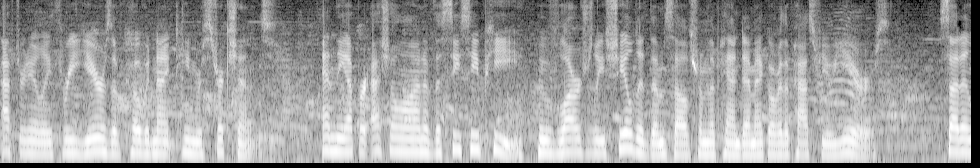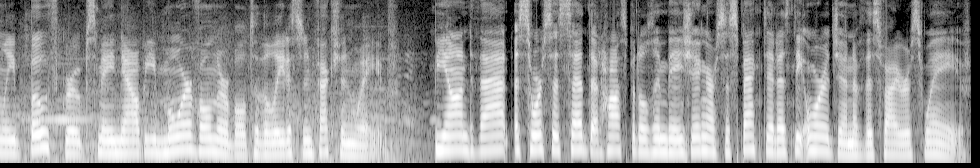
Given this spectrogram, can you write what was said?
after nearly three years of COVID 19 restrictions, and the upper echelon of the CCP, who've largely shielded themselves from the pandemic over the past few years. Suddenly, both groups may now be more vulnerable to the latest infection wave. Beyond that, a source has said that hospitals in Beijing are suspected as the origin of this virus wave.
